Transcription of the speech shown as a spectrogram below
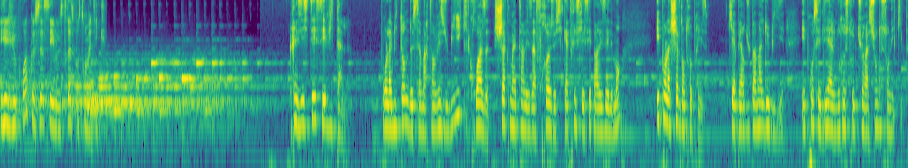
Et je crois que ça, c'est le stress post-traumatique. Résister, c'est vital. Pour l'habitante de Saint-Martin-Vésubie, qui croise chaque matin les affreuses cicatrices laissées par les éléments, et pour la chef d'entreprise, qui a perdu pas mal de billes et procédé à une restructuration de son équipe.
